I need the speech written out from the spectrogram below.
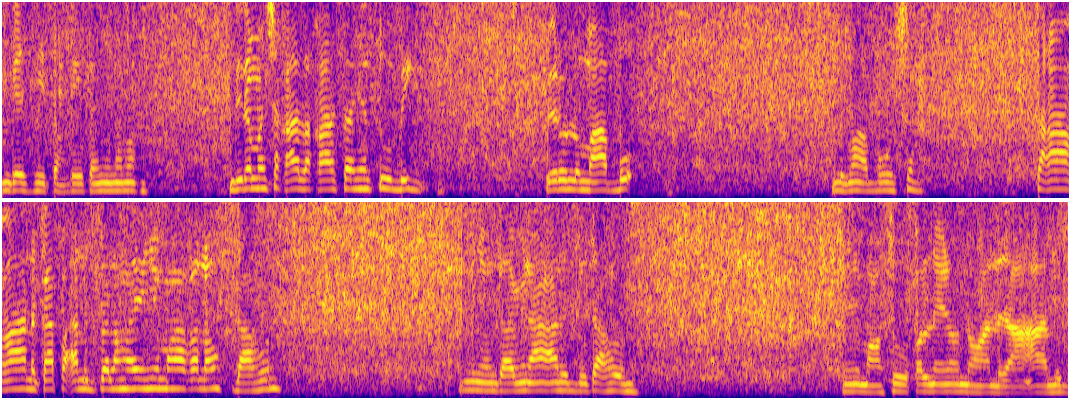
Guys, kitang kita nyo naman. Hindi naman siya kalakasan yung tubig. Pero lumabo. Lumabo siya. Tsaka ka, nagkapaanod pa lang ngayon yung mga kano, dahon. Yun yung dami naaanod na dahon. Yun yung mga sukal na yun, mga naaanod.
